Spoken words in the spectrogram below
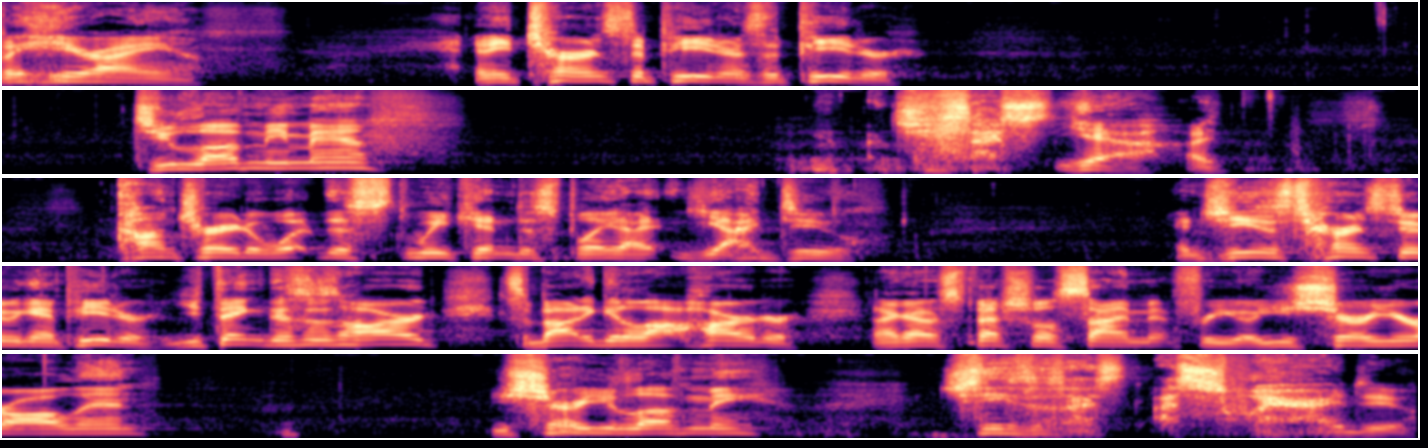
But here I am. And he turns to Peter and says, Peter, do you love me, man? Jesus, yeah. I, contrary to what this weekend displayed, I, yeah, I do. And Jesus turns to him again, Peter, you think this is hard? It's about to get a lot harder. And I got a special assignment for you. Are you sure you're all in? You sure you love me? Jesus, I, I swear I do.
